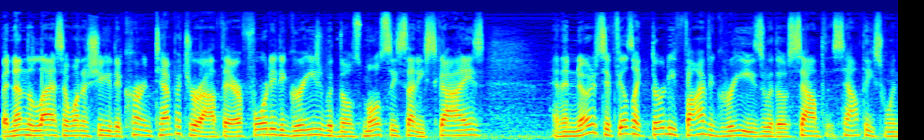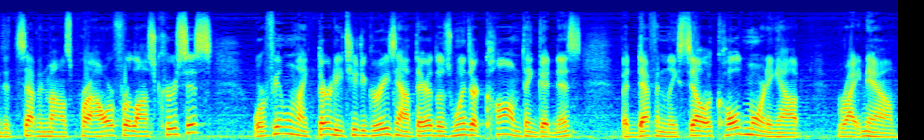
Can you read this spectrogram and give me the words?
But nonetheless, I want to show you the current temperature out there 40 degrees with those mostly sunny skies. And then notice it feels like 35 degrees with those south southeast winds at 7 miles per hour for Las Cruces. We're feeling like 32 degrees out there. Those winds are calm, thank goodness, but definitely still a cold morning out right now.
